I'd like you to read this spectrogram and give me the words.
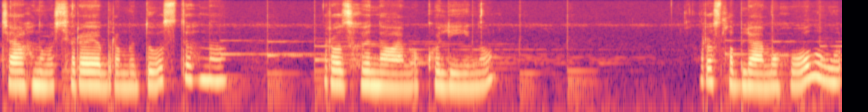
тягнемось ребрами до стегна, розгинаємо коліно. Розслабляємо голову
